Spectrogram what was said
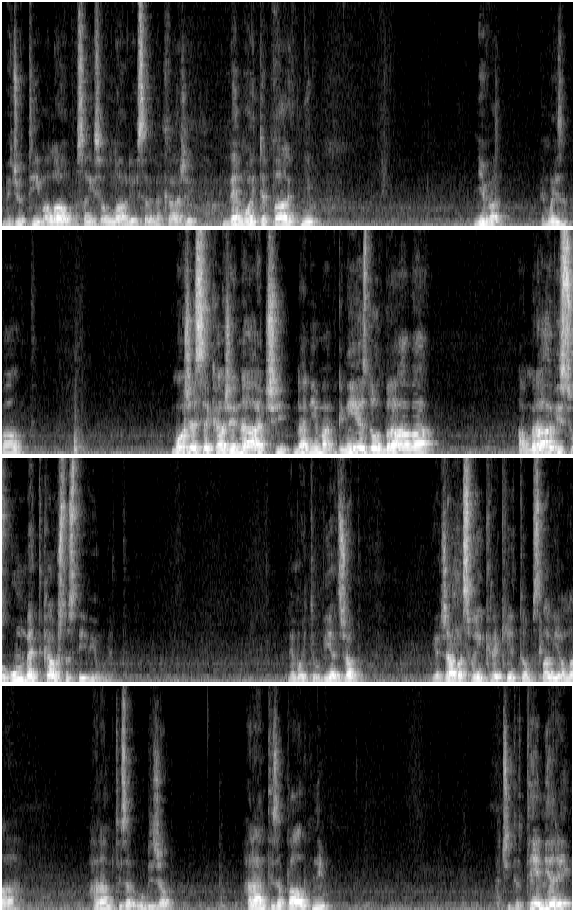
Međutim, Allah, poslanik sallallahu alaihi sallam, kaže, nemojte paliti njivu njiva, nemoj zapaliti. Može se, kaže, naći na njima gnijezdo od brava, a mravi su umet kao što ste i vi umet. Nemojte ubijati žabu, jer žaba svojim kreketom slavi Allah. Haram ti za, ubi žabu. Haram ti zapaliti njivu. Znači, do te mjere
